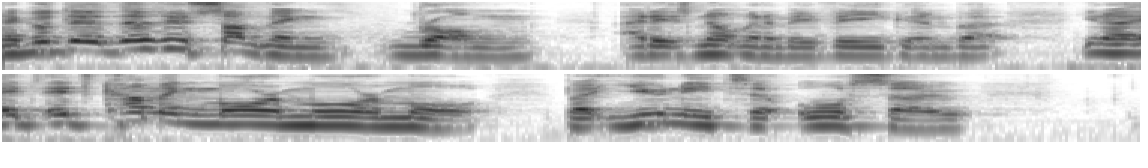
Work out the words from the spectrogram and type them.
going to they'll do something wrong, and it's not going to be vegan. But you know, it, it's coming more and more and more. But you need to also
